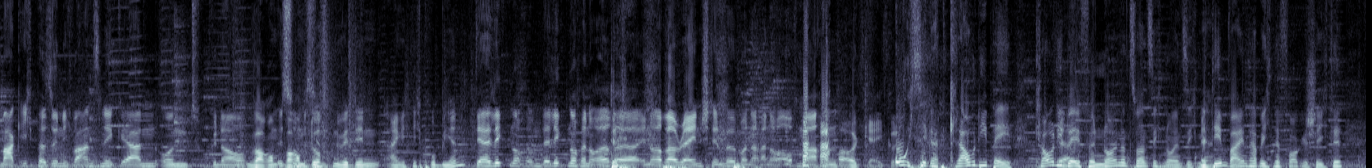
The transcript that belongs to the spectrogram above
mag ich persönlich wahnsinnig gern und genau. Warum, so ein warum bisschen- durften wir den eigentlich nicht probieren? Der liegt noch, der liegt noch in, eurer, in eurer Range, den würden wir nachher noch aufmachen. Okay, gut. oh, ich sehe gerade Cloudy Bay. Cloudy Ja. Bay für 29,90. Mit Ja. dem Wein habe ich eine Vorgeschichte.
